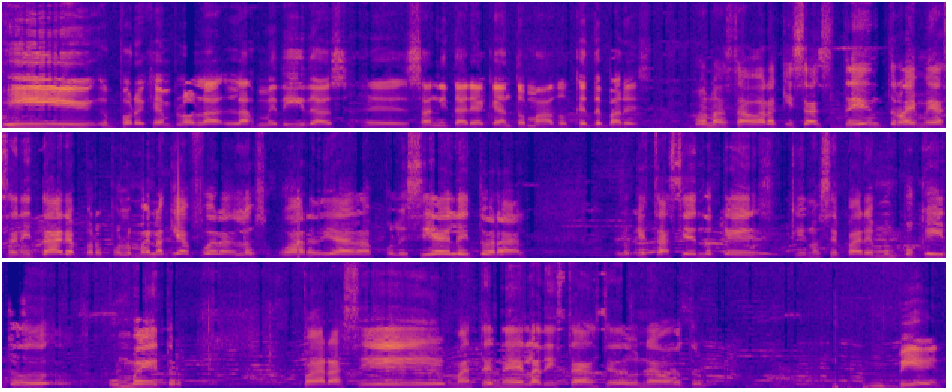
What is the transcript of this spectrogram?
Y, por ejemplo, la, las medidas eh, sanitarias que han tomado, ¿qué te parece? Bueno, hasta ahora quizás dentro hay medidas sanitarias, pero por lo menos aquí afuera los guardias, la policía electoral, lo que está haciendo es que, que nos separemos un poquito, un metro, para así mantener la distancia de uno a otro. Bien,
